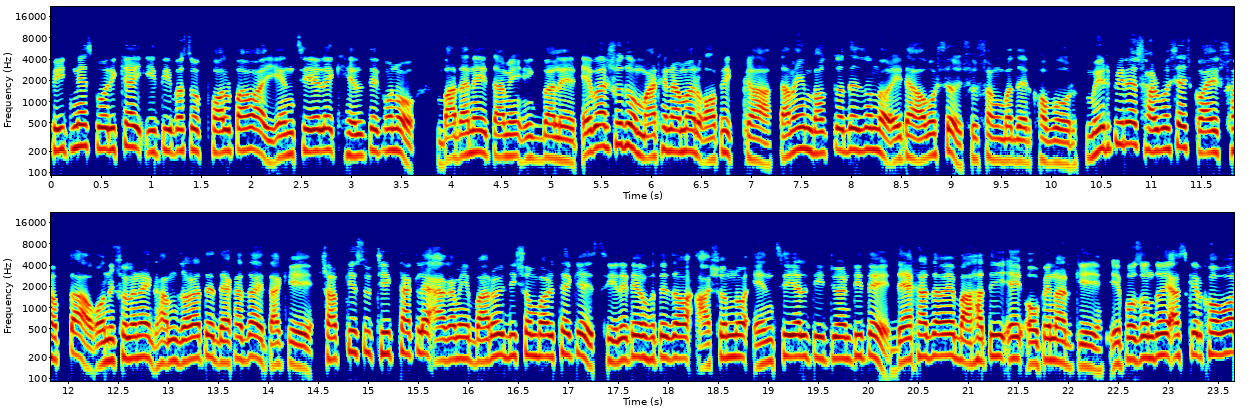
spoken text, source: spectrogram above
ফিটনেস পরীক্ষায় ইতিবাচক ফল পাওয়ায় এনসিএল এ খেলতে কোনো বাধা নেই তামিম ইকবালের। এবার শুধু মাঠে নামার অপেক্ষা, তামিম ভক্তদের জন্য এটা অবশ্যই সুসংবাদের খবর। মিরপিরের সর্বশেষ কয়েক সপ্তাহ অনুশীলনে ঘাম জড়াতে দেখা যায় তাকে। সবকিছু ঠিক থাকলে আগামী বারোই ডিসেম্বর থেকে সিলেটে হতে যাওয়া আসন্ন এনসিএল টি টোয়েন্টিতে দেখা যাবে বাহাতি এই ওপেনারকে এ পর্যন্তই আজকের খবর।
